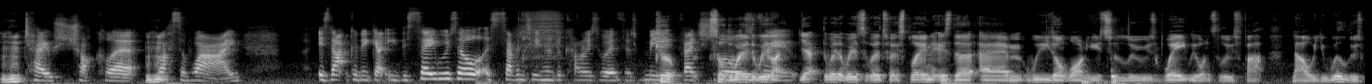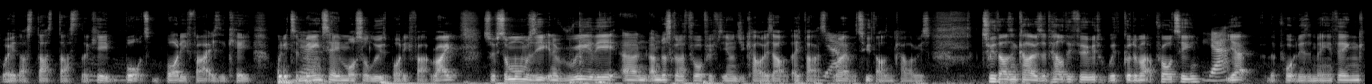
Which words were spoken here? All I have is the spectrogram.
Mm-hmm. toast, chocolate, glass of wine? Is that going to get you the same result as seventeen hundred calories worth of meat, Cool. vegetables, So the way that we like, yep, the way that we to explain it is that um, we don't want you to lose weight. We want you to lose fat. Now you will lose weight. That's that's that's the key. Mm. But body fat is the key. We need to maintain muscle, lose body fat, right? So if someone was eating a really, and I'm just going to throw 1500 calories out. In fact, Yeah. whatever, 2000 calories, 2000 calories of healthy food with good amount of protein. Yeah. Yep. The protein is the main thing.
